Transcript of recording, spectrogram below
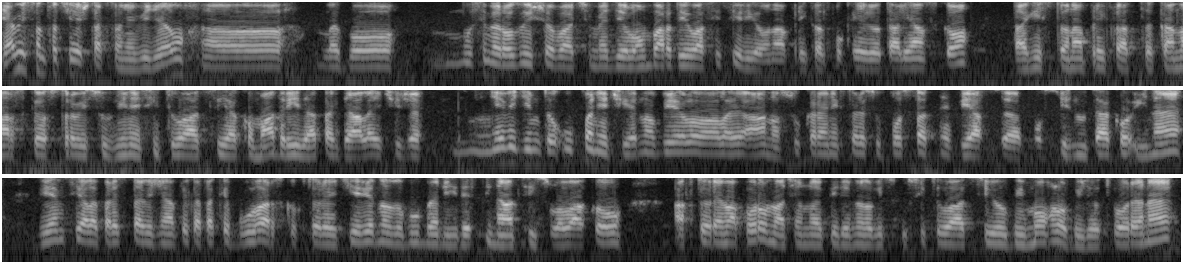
Ja by som to tiež takto nevidel, uh, lebo musíme rozlišovať medzi Lombardiou a Sicíliou, napríklad pokiaľ je do Taliansko. Takisto napríklad Kanárske ostrovy sú v inej situácii ako Madrid a tak ďalej, čiže nevidím to úplne čierno-bielo, ale áno, sú krajiny, ktoré sú podstatne viac postihnuté ako iné. Viem si ale predstaviť, že napríklad také Bulharsko, ktoré je tiež jednou z obľúbených destinácií Slovákov a ktoré má porovnateľnú epidemiologickú situáciu, by mohlo byť otvorené.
